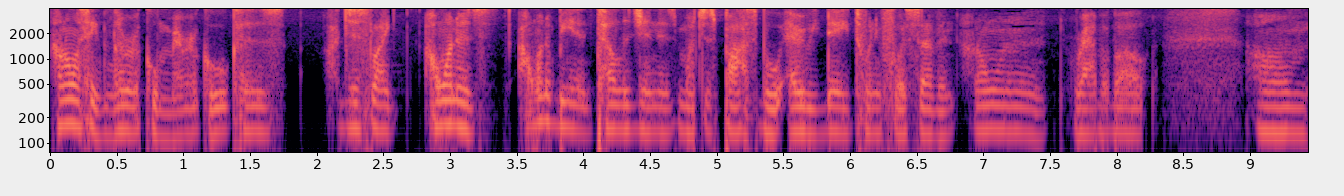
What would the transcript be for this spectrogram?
I don't want to say lyrical miracle because I just like I want to I want to be intelligent as much as possible every day, twenty four seven. I don't want to rap about um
